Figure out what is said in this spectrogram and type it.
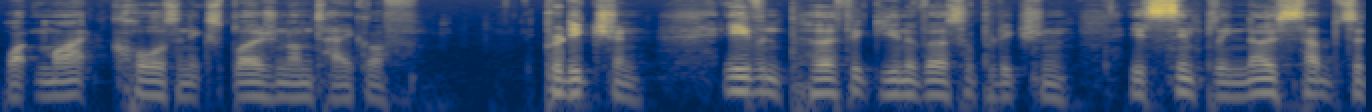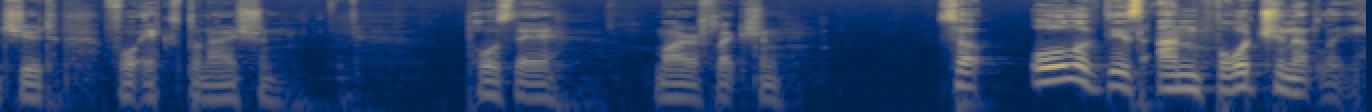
what might cause an explosion on takeoff. Prediction, even perfect universal prediction, is simply no substitute for explanation. Pause there, my reflection. So, all of this, unfortunately,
